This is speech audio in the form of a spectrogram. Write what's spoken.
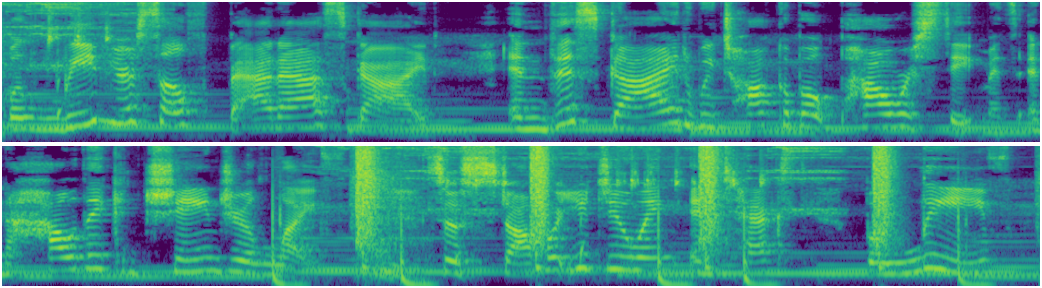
Believe Yourself Badass guide. In this guide, we talk about power statements and how they can change your life. So stop what you're doing and text believe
